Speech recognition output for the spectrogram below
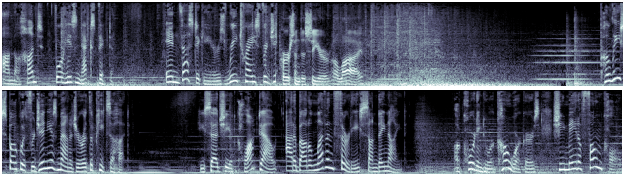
on the hunt for his next victim. Investigators retraced Virginia. Person to see her alive. Police spoke with Virginia's manager at the Pizza Hut. He said she had clocked out at about 11:30 Sunday night. According to her coworkers, she made a phone call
